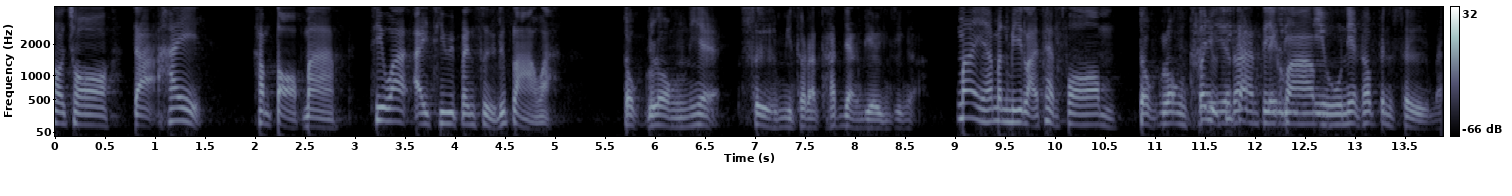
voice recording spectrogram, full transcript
ทช จะให้คำตอบมาที่ว่าไอทีวีเป็นสื่อหรือเปล่าอะ ตกลงเนี่ยสื่อมีโทรทัศน์อย่างเดียวจริงๆเหรอไม่ฮะมันมีหลายแพลตฟอร์ม ตกลงไทก็ยอยู่ที่การตีความนิวเนี่ยเขาเป็นสื่อไหม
